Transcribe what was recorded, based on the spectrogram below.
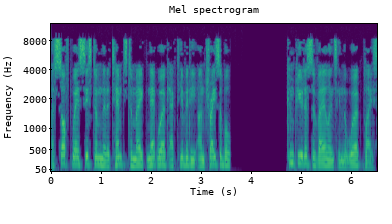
a software system that attempts to make network activity untraceable. Computer surveillance in the workplace.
